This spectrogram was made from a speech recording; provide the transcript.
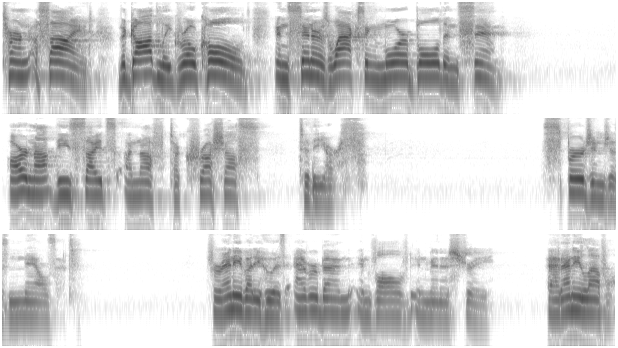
turn aside, the godly grow cold, and sinners waxing more bold in sin. Are not these sights enough to crush us to the earth? Spurgeon just nails it for anybody who has ever been involved in ministry at any level.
